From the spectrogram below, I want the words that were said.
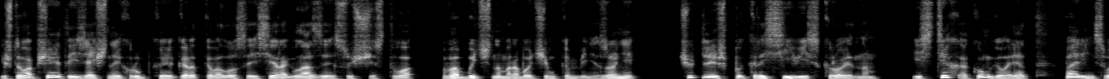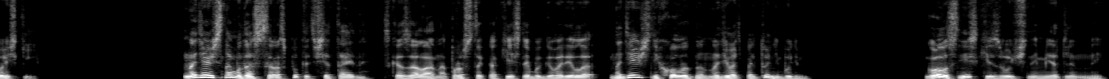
и что вообще это изящное, хрупкое, коротковолосое, сероглазое существо в обычном рабочем комбинезоне, чуть лишь покрасивей скроенном, из тех, о ком говорят парень свойский. «Надеюсь, нам удастся распутать все тайны», — сказала она, просто как если бы говорила, «надеюсь, не холодно, надевать пальто не будем». Голос низкий, звучный, медленный,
